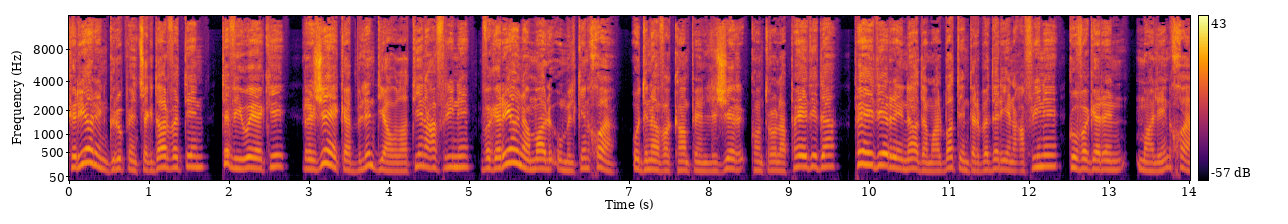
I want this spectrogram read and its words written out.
kiryarên grûpên çekdar ve tên, tevî wê ye ku rêjeyeke bilind ya welatiyên Efrînê vegeriyane mal û milkên xwe û di nava kampên li jêr kontrola PYD'ê de PYD rê nade malbatên derbeder yên Efrînê ku vegerin malên xwe.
